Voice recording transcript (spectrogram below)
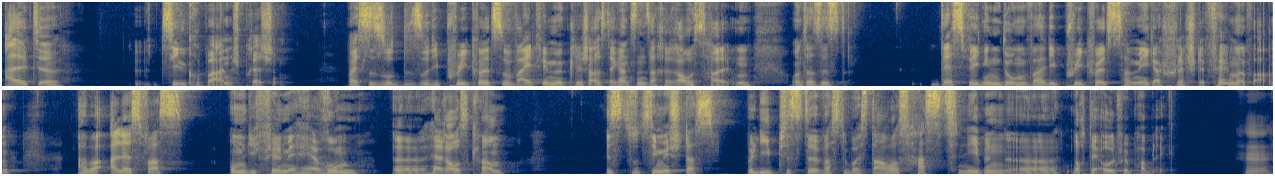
alte Zielgruppe ansprechen. Weißt du, so, so die Prequels so weit wie möglich aus der ganzen Sache raushalten. Und das ist deswegen dumm, weil die Prequels zwar mega schlechte Filme waren, aber alles, was um die Filme herum äh, herauskam, ist so ziemlich das beliebteste, was du bei Star Wars hast, neben äh, noch der Old Republic. Hm.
